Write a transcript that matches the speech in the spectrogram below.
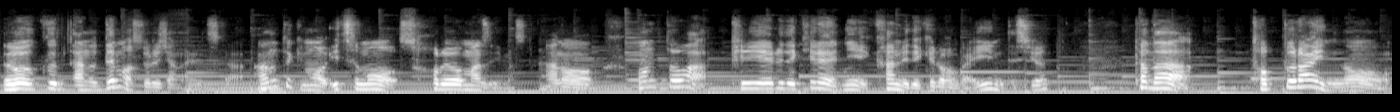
で僕、あのデモするじゃないですか。あの時もいつもそれをまず言います。あの、本当は PL で綺麗に管理できる方がいいんですよ。ただ、トップラインの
